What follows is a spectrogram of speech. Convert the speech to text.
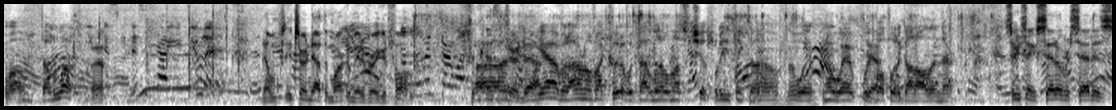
Wow. Double up. This is how you do it. Now, it turned out that Marco made a very good fold, as it turned out. Yeah, but I don't know if I could have with that little amount of chips. What do you think, Tom? No, no way. No way. We Yeah. both would have gone all in there. So you're saying set over set is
